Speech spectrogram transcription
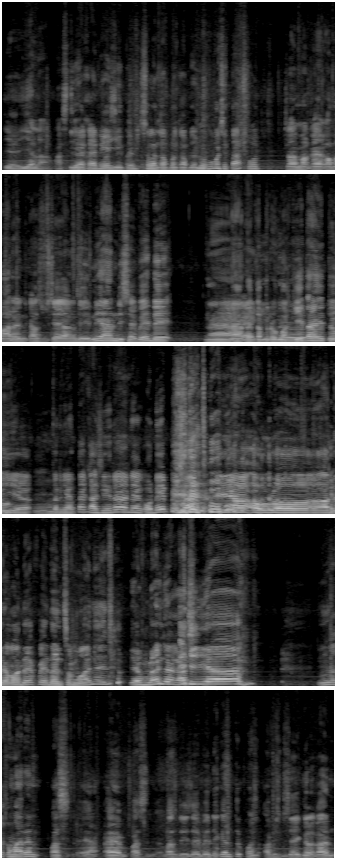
ya iyalah pasti iya kan kayak pasti, gitu. selengkap lengkapnya gue gue masih takut. Sama kayak kemarin kasusnya yang di inian di CBD nah, Nah, dekat rumah kita itu. iya ternyata kasirnya ada yang odp satu. Ya Allah ada yang ODP dan semuanya itu. Yang belanja kasihan. Enggak kemarin pas ya, eh pas pas di CBD kan tuh pas abis disegel kan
